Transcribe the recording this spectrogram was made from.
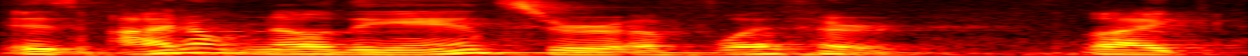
is I don't know the answer of whether, like,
